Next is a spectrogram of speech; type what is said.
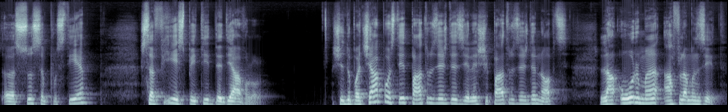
uh, sus în pustie să fie ispitit de diavolul. Și după ce a postit 40 de zile și 40 de nopți, la urmă a flămânzit.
